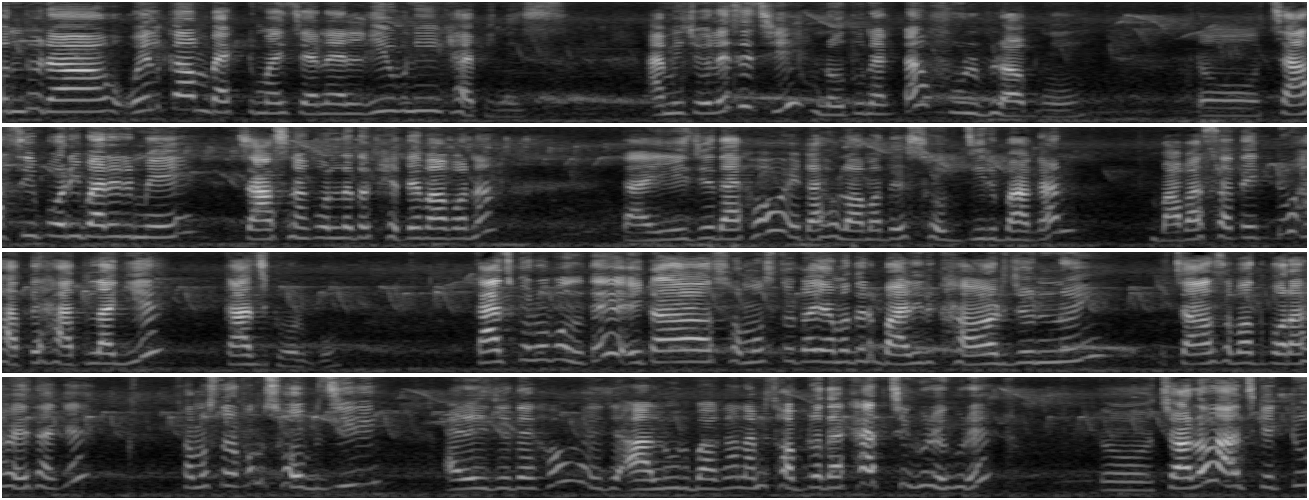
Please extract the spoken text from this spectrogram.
বন্ধুরা welcome back to my channel unique happiness আমি চলে এসেছি নতুন একটা ফুল ব্লগ নিয়ে। তো চাষি পরিবারের মেয়ে, চাষ না করলে তো খেতে পাবো না। তাই এই যে দেখো, এটা হলো আমাদের সবজির বাগান। বাবার সাথে একটু হাতে হাত লাগিয়ে কাজ করব। কাজ করব বলতে এটা সমস্তটাই আমাদের বাড়ির খাওয়ার জন্যই চাষাবাদ করা হয়ে থাকে। সমস্ত রকম সবজি আর এই যে দেখো, এই যে আলুর বাগান, আমি সবটা দেখাচ্ছি ঘুরে ঘুরে। তো চলো আজকে একটু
